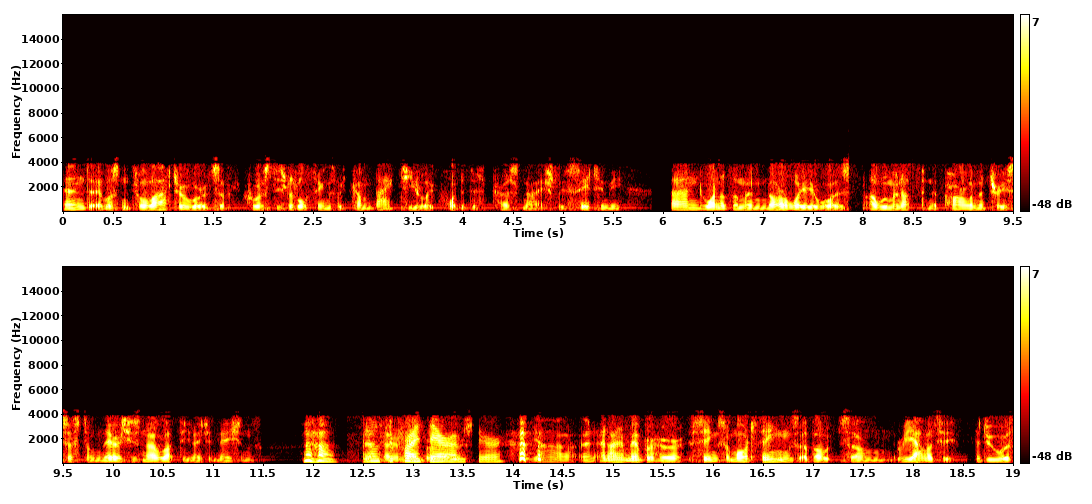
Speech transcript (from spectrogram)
And it wasn't until afterwards, of course, these little things would come back to you, like what did this person actually say to me? And one of them in Norway was a woman up in the parliamentary system there. She's now at the United Nations. no and surprise there, her, I'm sure. yeah, and, and I remember her saying some odd things about um, reality to do with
